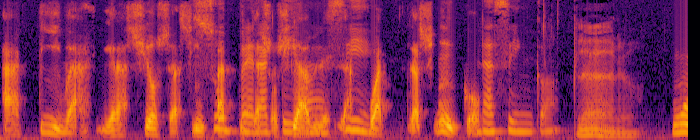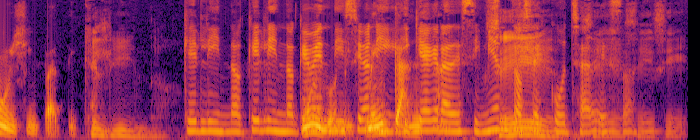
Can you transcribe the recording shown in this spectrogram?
activas, graciosas, simpáticas, sociables, sí. las cuatro, las cinco, Las cinco. Claro. muy simpáticas. Qué lindo. Qué lindo, qué lindo, qué Muy bendición y, qué agradecimiento Sí, se escucha de sí, eso. Sí, sí,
